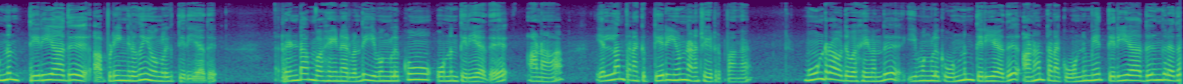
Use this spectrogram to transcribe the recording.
ஒன்றும் தெரியாது அப்படிங்கிறதும் இவங்களுக்கு தெரியாது. ரெண்டாம் வகையினர் வந்து இவங்களுக்கும் ஒன்றும் தெரியாது. ஆனால் எல்லாம் தனக்கு தெரியும்னு நினச்சிக்கிட்டு இருப்பாங்க. மூன்றாவது வகை வந்து இவங்களுக்கு ஒன்றும் தெரியாது ஆனால் தனக்கு ஒன்றுமே தெரியாதுங்கிறத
